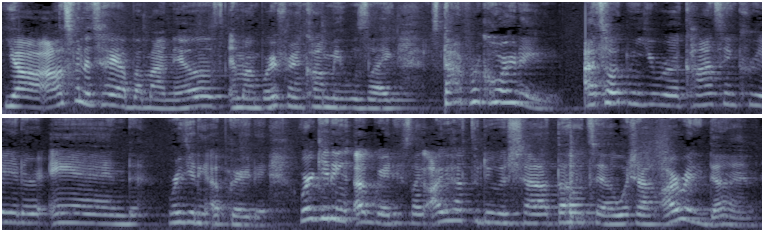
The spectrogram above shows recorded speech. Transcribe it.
Y'all, I was gonna tell y'all about my nails and my boyfriend called me was like, stop recording. I told him you were a content creator and we're getting upgraded. We're getting upgraded. It's like all you have to do is shout out the hotel, which I've already done.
